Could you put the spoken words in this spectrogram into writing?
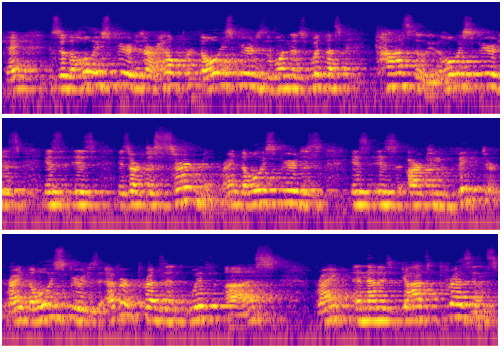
Okay? And so the Holy Spirit is our helper. The Holy Spirit is the one that's with us constantly. The Holy Spirit is, is, is, is our discernment, right? The Holy Spirit is, is, is our convictor, right? The Holy Spirit is ever present with us, right? And that is God's presence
